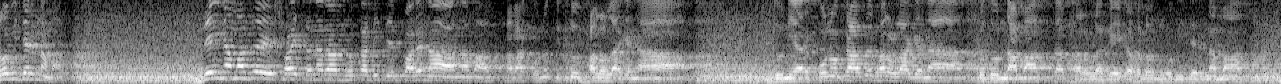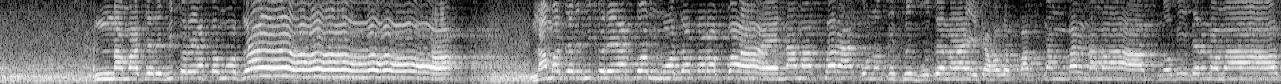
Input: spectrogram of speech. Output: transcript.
নবীদের নামাজ। যেই নামাজে শয়তানারা ধোকা দিতে পারে না, নামাজ ছাড়া কোনো কিছু ভালো লাগে না। দুনিয়ার কোনো কাজে ভালো লাগে না, শুধু নামাজটা ভালো লাগে, এটা হলো নবীদের নামাজ। নামাজের ভিতরে এত মজা, নামাজের ভিতরে এত মজা তারা পায়, নামাজ ছাড়া কোনো কিছু বুঝে না, এটা হলো পাঁচ নাম্বার নামাজ, নবীদের নামাজ।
